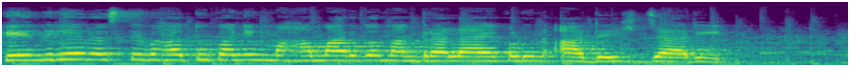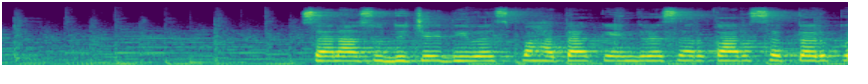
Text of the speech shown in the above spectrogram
केंद्रीय रस्ते वाहतूक आणि महामार्ग मंत्रालयाकडून आदेश जारी. सणासुदीचे दिवस पाहता केंद्र सरकार सतर्क.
